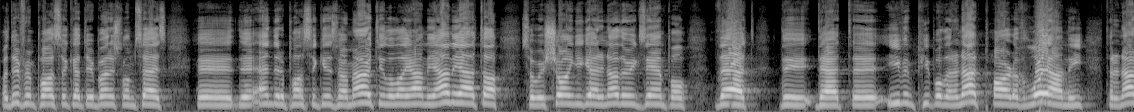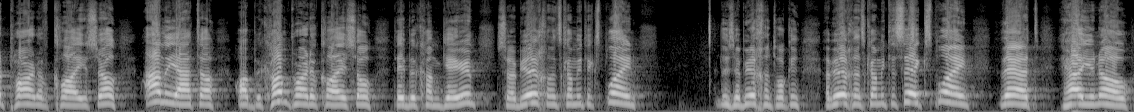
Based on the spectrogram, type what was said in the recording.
a different pasuk that the Rebbeinu Shalom says, uh, the end of the pasuk is V'amarti l'layami amiata. So we're showing again another example that the that uh, even people that are not part of loyami, that are not part of Klal Yisrael, amiyata, are become part of Klal Yisrael, they become gerim. So Rabbi Yochanan is coming to explain there's Rabbi Yechon talking. Rabbi Yechon is coming to say, explain that how you know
